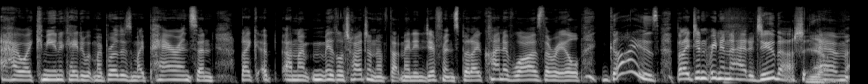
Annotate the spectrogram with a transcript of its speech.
how I communicated with my brothers and my parents, and like, and I'm middle child. I don't know if that made any difference, but I kind of was the real guys, but I didn't really know how to do that. Yeah. Um,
